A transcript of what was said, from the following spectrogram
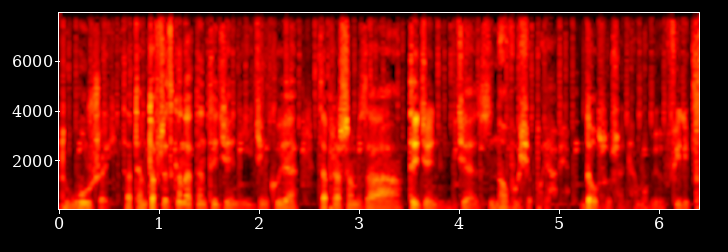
dłużej. Zatem to wszystko na ten tydzień i dziękuję. Zapraszam za tydzień, gdzie znowu się pojawię. Do usłyszenia, mówił Filip.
